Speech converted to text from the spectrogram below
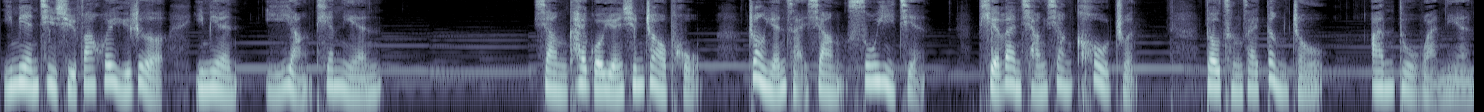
一面继续发挥余热，一面颐养天年。像开国元勋赵普、状元宰相苏轶简、铁腕强项寇准，都曾在邓州安度晚年。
